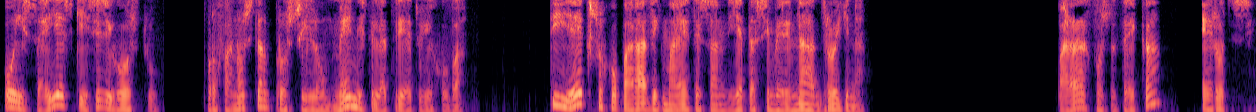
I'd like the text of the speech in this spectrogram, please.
ο Ισαΐας και η σύζυγός του προφανώς ήταν προσιλωμένοι στη λατρεία του Ιεχωβά. Τι έξοχο παράδειγμα έθεσαν για τα σημερινά αντρόγινα. Παράγραφος 10. Ερώτηση.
